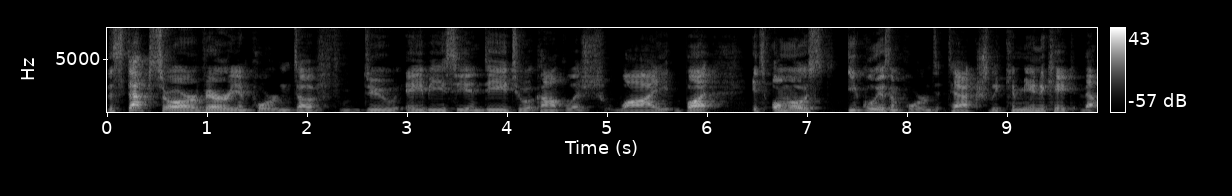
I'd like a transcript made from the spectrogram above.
the steps are very important of do a b c and d to accomplish why but it's almost equally as important to actually communicate that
